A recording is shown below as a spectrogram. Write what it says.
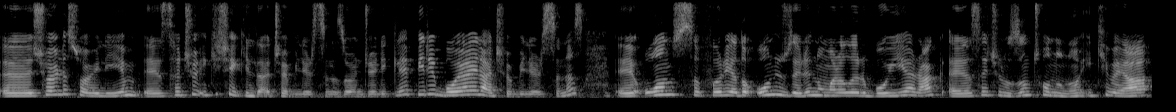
E, şöyle söyleyeyim, e, saçı iki şekilde açabilirsiniz öncelikle. Biri boyayla açabilirsiniz. E, 10, 0 ya da 10 üzeri numaraları boyayarak e, saçınızın tonunu 2 veya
